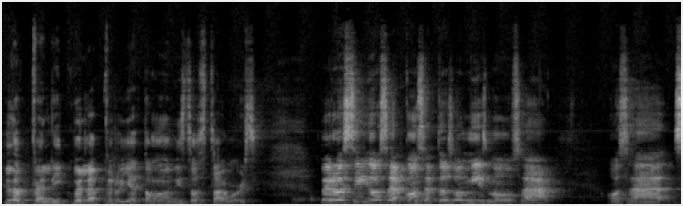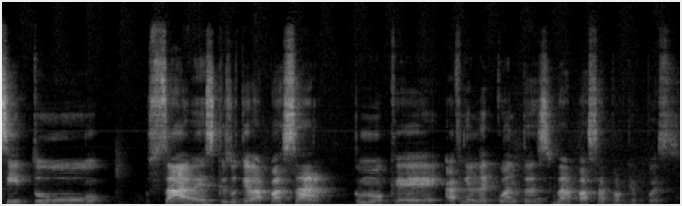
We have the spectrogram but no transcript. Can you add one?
la película, pero ya todo hemos visto Star Wars. Pero sí, o sea, el concepto es lo mismo, o sea, o sea, si tú sabes que es lo que va a pasar, como que a final de cuentas va a pasar porque pues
